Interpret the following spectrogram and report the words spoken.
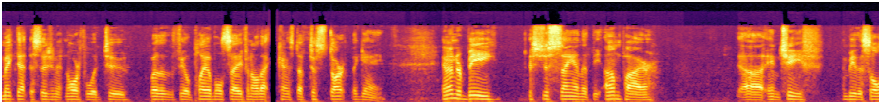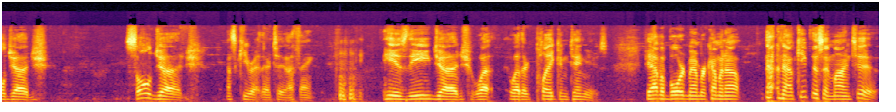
make that decision at Northwood too, whether the field playable, safe, and all that kind of stuff to start the game. And under B, it's just saying that the umpire uh, in chief and be the sole judge. Sole judge. That's key right there too. I think he is the judge what whether play continues. If you have a board member coming up, now keep this in mind too.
